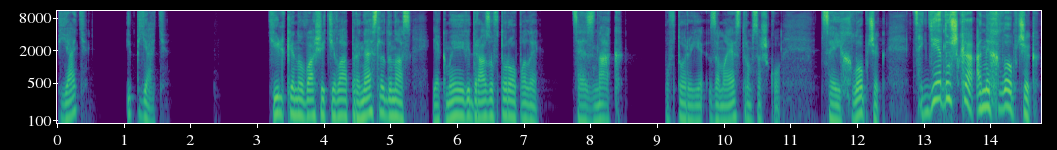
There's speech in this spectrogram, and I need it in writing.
п'ять і п'ять. Тільки но ваші тіла принесли до нас, як ми відразу второпали. Це знак, повторює за маестром Сашко. Цей хлопчик це дідушка, а не хлопчик.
